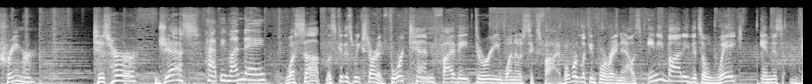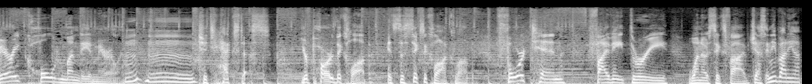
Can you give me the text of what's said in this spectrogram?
Kramer. Tis her, Jess. Happy Monday. What's up? Let's get this week started. 410 583 1065. What we're looking for right now is anybody that's awake in this very cold Monday in Maryland Mm-hmm. to text us. You're part of the club. It's the six o'clock club. 410 583 1065. Jess, anybody up?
